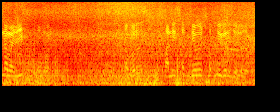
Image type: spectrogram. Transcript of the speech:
ওই না মাঝি তখন তারপরে পানির সাথে দেবের সাথে এখানে চলে যাবে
